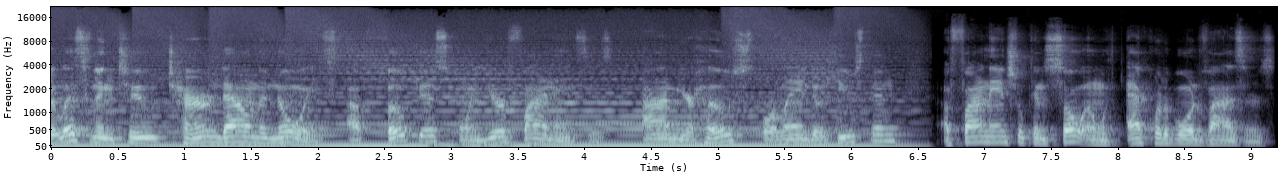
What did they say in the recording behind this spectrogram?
You're listening to Turn Down the Noise, a focus on your finances. I'm your host, Orlando Houston, a financial consultant with Equitable Advisors.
